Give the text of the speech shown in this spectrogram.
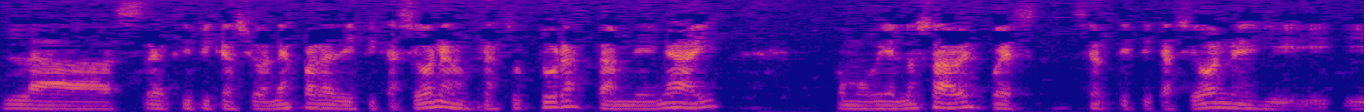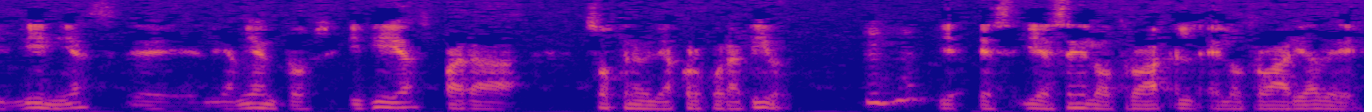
las certificaciones para edificaciones o infraestructuras, también hay como bien lo sabes, pues certificaciones y, líneas, eh, lineamientos y guías para sostenibilidad corporativa. y, ese es el otro, el, otro área de,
